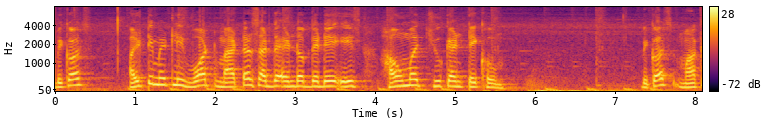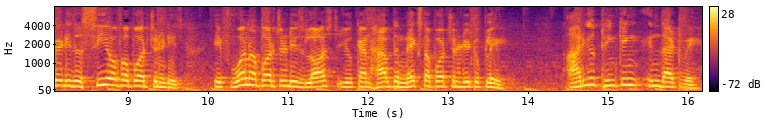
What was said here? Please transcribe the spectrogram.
Because ultimately what matters at the end of the day is how much you can take home. Because market is a sea of opportunities. If one opportunity is lost you can have the next opportunity to play. Are you thinking in that way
